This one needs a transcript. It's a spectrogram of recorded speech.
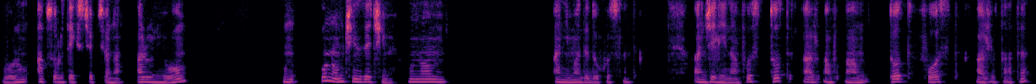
volum absolut excepțional al unui om, un, un om cinzecime, un om animat de Duhul Sfânt. Angelina, am fost tot, am, am tot fost ajutată,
